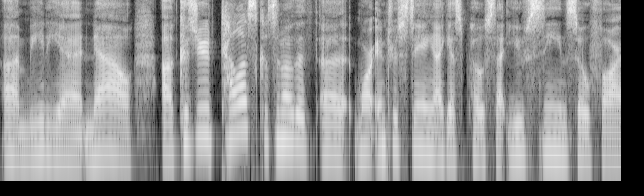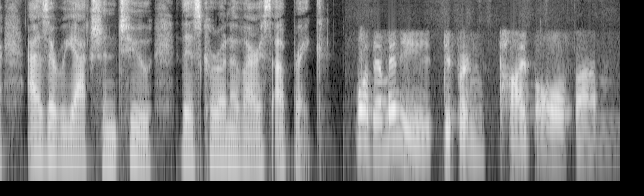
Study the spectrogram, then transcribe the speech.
uh, media now. Uh, could you tell us some of the uh, more interesting, I guess, posts that you've seen so far as a reaction to this coronavirus outbreak? Well, there are many different type of um,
